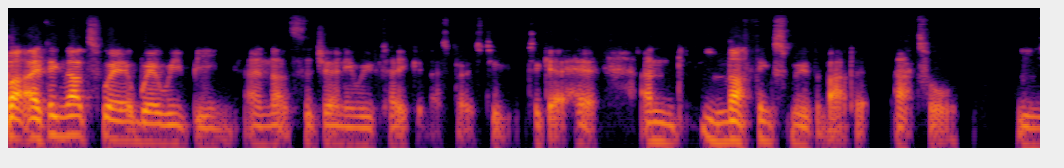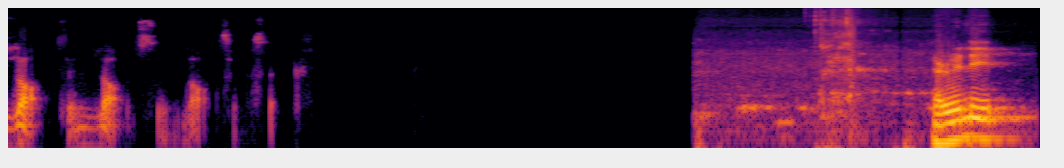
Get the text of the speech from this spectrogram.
But I think that's where where we've been, and that's the journey we've taken, I suppose, to to get here. And nothing smooth about it at all. Lots and lots and lots of mistakes. I really,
